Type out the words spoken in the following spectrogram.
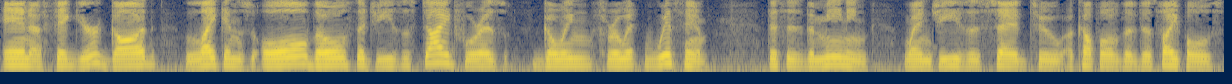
in a figure God likens all those that Jesus died for as going through it with him. This is the meaning when Jesus said to a couple of the disciples,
